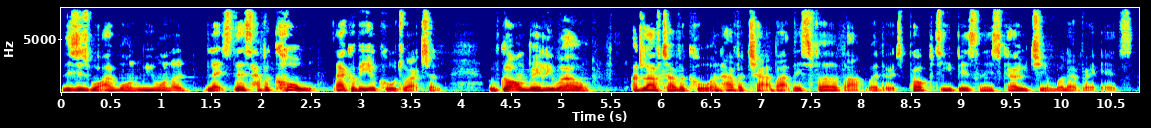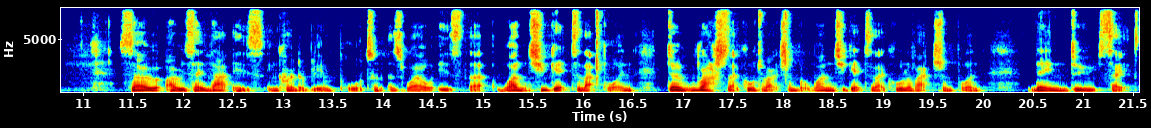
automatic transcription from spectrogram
this is what I want. We want to let's let's have a call. That could be your call to action. We've got on really well. I'd love to have a call and have a chat about this further, whether it's property, business, coaching, whatever it is. So I would say that is incredibly important as well. Is that once you get to that point, don't rush that call to action, but once you get to that call of action point, then do say it.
